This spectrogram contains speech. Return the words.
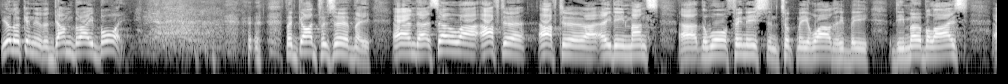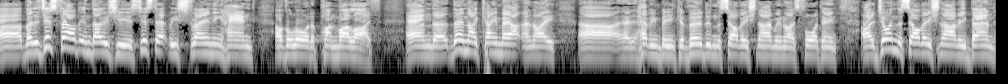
You're looking at a dumb, brave boy. but God preserved me. And uh, so uh, after, after uh, 18 months, uh, the war finished and took me a while to be demobilized. Uh, but it just felt in those years just that restraining hand of the Lord upon my life. And uh, then I came out and I, uh, having been converted in the Salvation Army when I was 14, I joined the Salvation Army band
